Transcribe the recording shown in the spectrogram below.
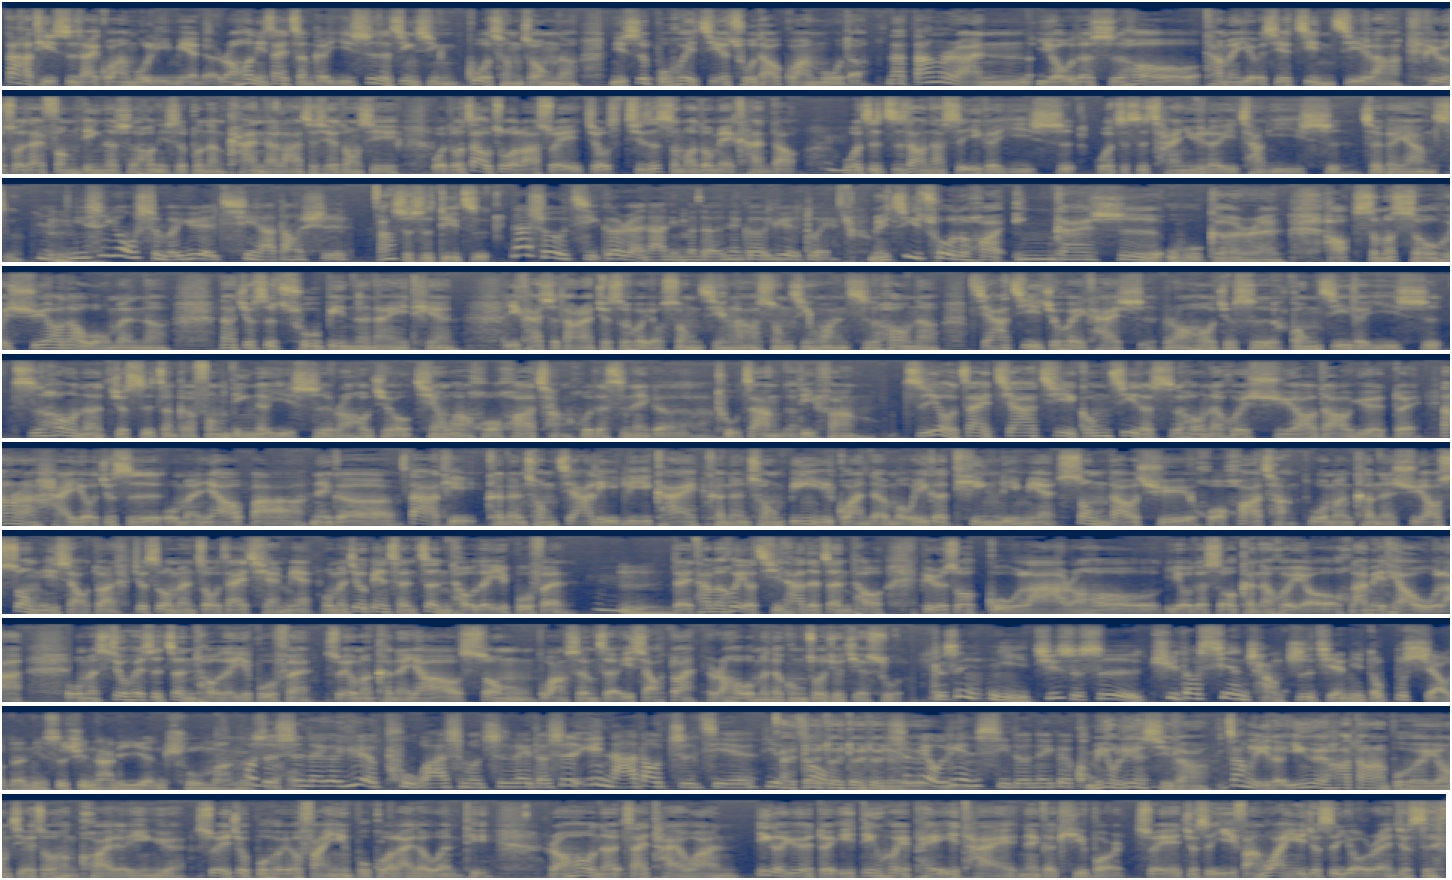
大体是在棺木里面的，然后你在整个仪式的进行过程中呢，你是不会接触到棺木的。那当然有的时候他们有一些禁忌啦，譬如说在封钉的时候你是不能看的啦，这些东西我都照做啦，所以就其实什么都没看到，我只知道那是一个仪式，我只是参与了一场仪式这个样子。嗯，你是用什么乐器啊？当时当时是笛子，那时候有几个人啊？你们的那个乐队？没记错的话，应该是五个人。好，什么时候会需要到我们呢？那就是出殡的那一天。一开始当然就是会有诵经啦，诵经完之后呢，家祭就会开始，然后就是公祭的仪式。之后呢，就是整个封丁的仪式，然后就前往火化场或者是那个土葬的地方。只有在家祭、公祭的时候呢，会需要到乐队。当然还有就是我们要把那个大体可能从家里离开，可能从殡仪馆的某一个厅里面送到去火化场，我们可能需要送一小段，就是我们走在前面，我们就变成阵头的一部分。嗯，对他们会有其他的阵头，譬如说鼓啦，然后有的时候可能会有辣妹跳舞啦，我们就会是阵头的一部分，所以我们可能要送往生者一小段，然后我们的工作就结束了。可是你其实是去到现场之前，你都不晓得你是去哪里演出吗？或者是那个乐谱啊什么之类的，是一拿到直接演哎，奏，对对对对对，是没有练习的那个空没有练习的啊。葬礼的音乐，它当然不会用节奏很快的音乐，所以就不会有反应不过来的问题。然后呢，在台湾，一个乐队一定会配一台那个 keyboard，所以就是以防万一，就是有人就是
